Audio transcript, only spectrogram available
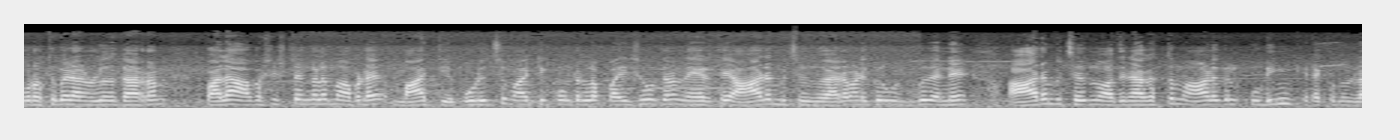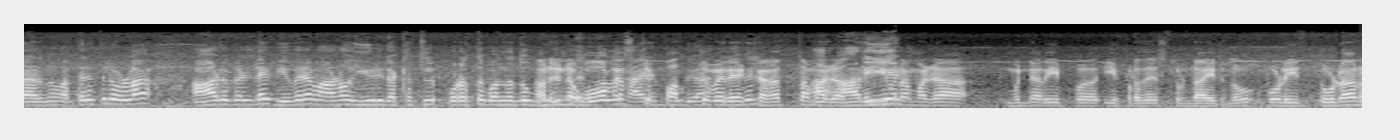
പുറത്തു വരാനുള്ളത്. കാരണം പല അവശിഷ്ടങ്ങളും അവിടെ മാറ്റി പൊളിച്ചു മാറ്റിക്കൊണ്ടുള്ള പരിശോധന നേരത്തെ ആരംഭിച്ചിരുന്നു. അരമണിക്കൂർ മുൻപ് തന്നെ ആരംഭിച്ചിരുന്നു. അതിനകത്തും ആളുകൾ കുടുങ്ങി കിടക്കുന്നുണ്ടായിരുന്നു അത്തരത്തിലുള്ള ആളുകളുടെ വിവരമാണോ ഈ ഒരു ഘട്ടത്തിൽ പുറത്തു വന്നത് ഓഗസ്റ്റ് പത്ത് വരെ കനത്ത മഴ മുന്നറിയിപ്പ് ഈ പ്രദേശത്തുണ്ടായിരുന്നു. ഇപ്പോൾ ഈ തുടർ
